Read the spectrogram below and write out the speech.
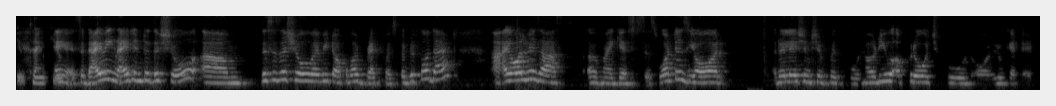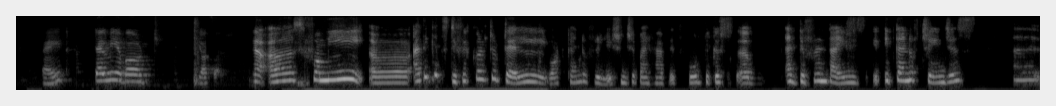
you thank you. Anyway so diving right into the show um, this is a show where we talk about breakfast. But before that i always ask uh, my guests is what is your relationship with food? How do you approach food or look at it right? Tell me about yourself. Yeah uh, for me uh, i think it's difficult to tell what kind of relationship i have with food because uh, at different times it, it kind of changes uh,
